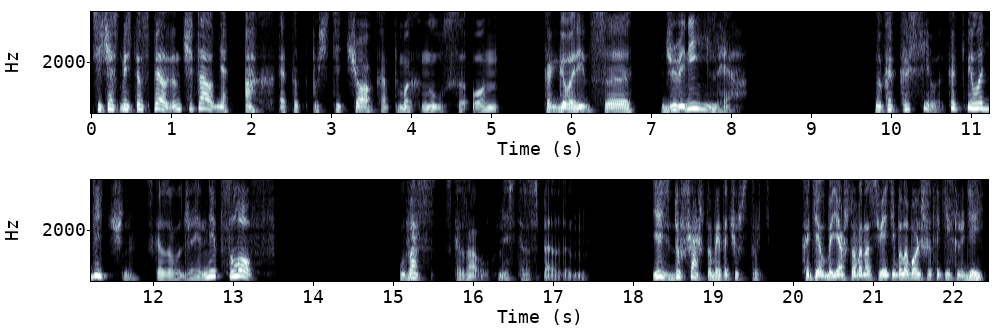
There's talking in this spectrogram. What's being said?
Сейчас мистер Спелвин читал мне. Ах, этот пустячок, отмахнулся он. Как говорится, джувенилия. Но как красиво, как мелодично, сказала Джейн. Нет слов. У вас, сказал мистер Спелвин, есть душа, чтобы это чувствовать. Хотел бы я, чтобы на свете было больше таких людей.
